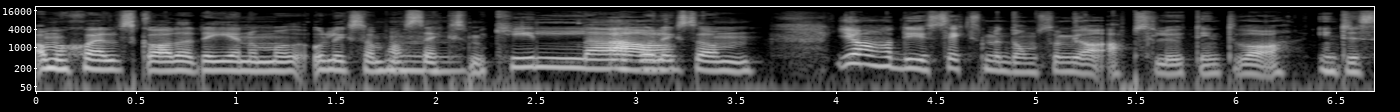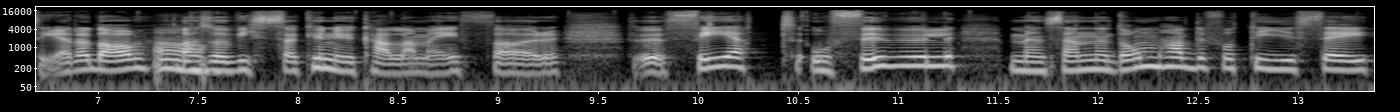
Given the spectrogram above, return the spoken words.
ja men självskadade genom att och liksom ha sex med killar Ja. och liksom Jag hade ju sex med de som jag absolut inte var intresserad av. Ja. Alltså vissa kunde ju kalla mig för eh, fet och ful, men sen när de hade fått i sig,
